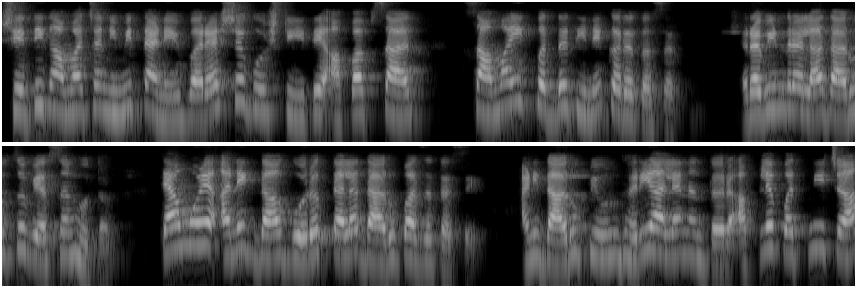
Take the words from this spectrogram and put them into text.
शेती कामाच्या निमित्ताने बऱ्याचशा गोष्टी ते आपापसात सामायिक पद्धतीने करत असत. रवींद्रला दारूचं व्यसन होतं. त्यामुळे अनेकदा गोरख त्याला दारू पाजत असे. आणि दारू पिऊन घरी आल्यानंतर आपल्या पत्नीच्या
